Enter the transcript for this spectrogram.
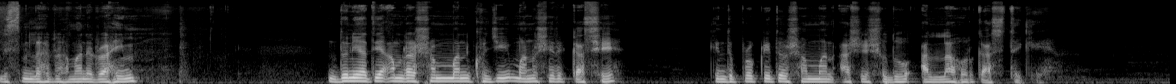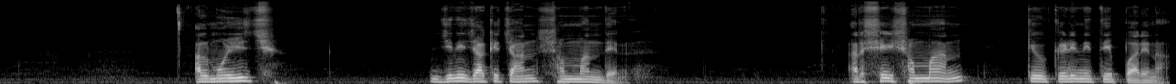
বিসমুল্লাহ রহমান রাহিম। দুনিয়াতে আমরা সম্মান খুঁজি মানুষের কাছে, কিন্তু প্রকৃত সম্মান আসে শুধু আল্লাহর কাছ থেকে। আল মইজ যিনি যাকে চান সম্মান দেন। আর সেই সম্মান কেউ কেড়ে নিতে পারে না।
